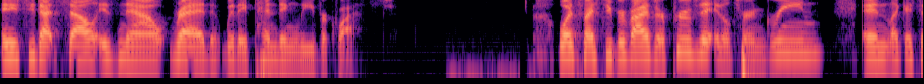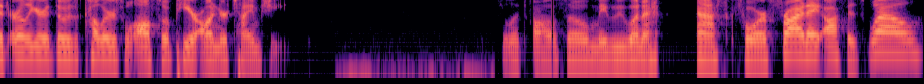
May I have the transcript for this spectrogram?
and you see that cell is now red with a pending leave request. Once my supervisor approves it, it'll turn green. And like I said earlier, those colors will also appear on your timesheet. So let's also, maybe we want to ask for Friday off as well.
